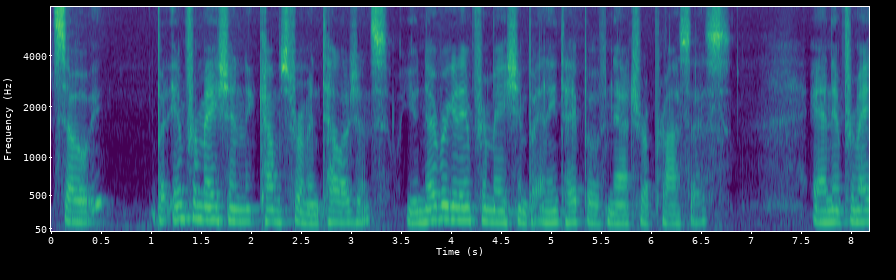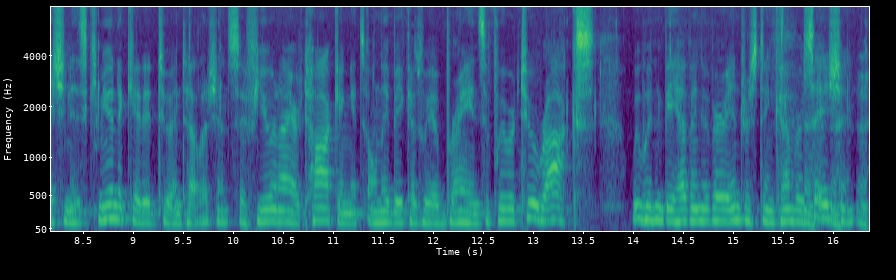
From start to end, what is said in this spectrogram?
so, but information comes from intelligence. You never get information by any type of natural process. And information is communicated to intelligence. If you and I are talking, it's only because we have brains. If we were two rocks, we wouldn't be having a very interesting conversation,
